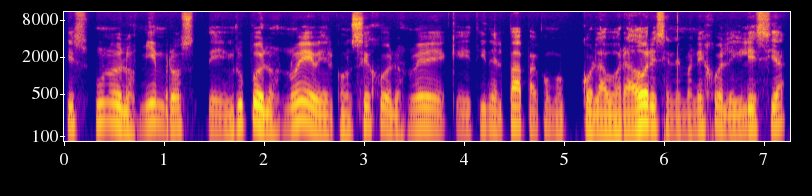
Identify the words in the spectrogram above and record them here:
es uno de los miembros del grupo de los nueve, del Consejo de los Nueve que tiene el Papa como colaboradores en el manejo de la Iglesia.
